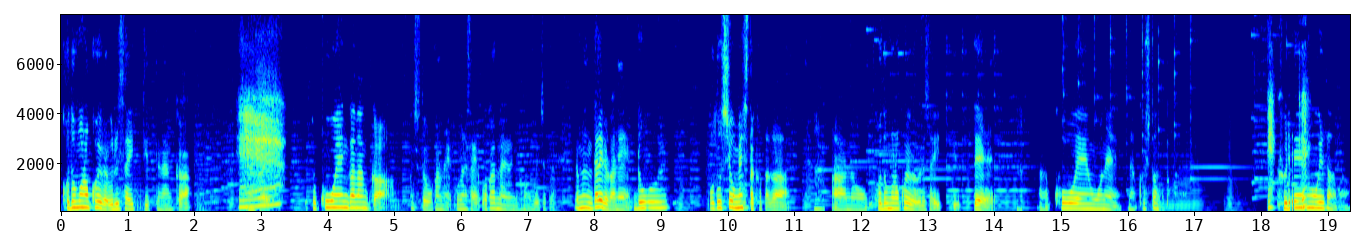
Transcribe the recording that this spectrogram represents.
子供の声がうるさいって言ってなんかえー、公園がなんかちょっとわかんない。ごめんなさい。わかんないのに日本語言っちゃった。誰かがねどうお年を召した方が、うん。あの子供の声がうるさいって言って、あの公園をねなくしたのと。かえ？クレームを入れたのかな？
